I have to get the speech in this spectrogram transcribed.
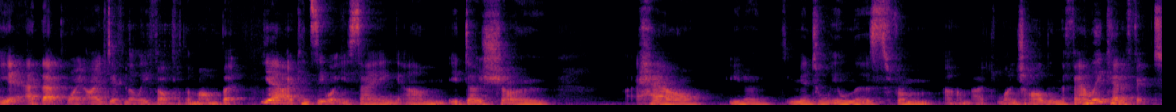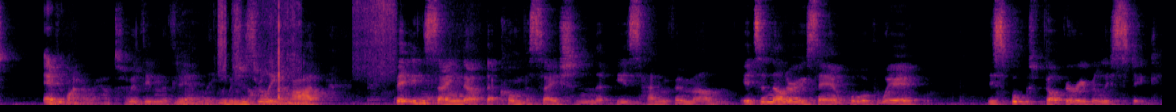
yeah, at that point, I definitely felt for the mum. But yeah, I can see what you're saying. Um, it does show how you know mental illness from um, one child in the family can affect everyone around her. within the Yeah, family, within which is really hard. But in saying that, that conversation that Biz had with her mum, it's another example of where this book felt very realistic.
